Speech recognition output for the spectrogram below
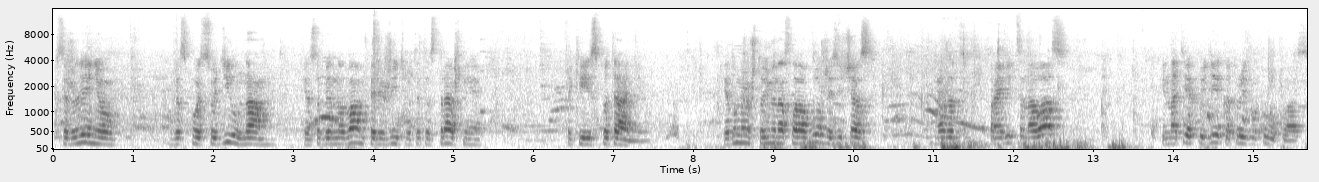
К сожалению, Господь судил нам, и особенно вам, пережить вот это страшные такие испытания. Я думаю, что именно слава Божия сейчас может проявиться на вас и на тех людей, которые вокруг вас.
